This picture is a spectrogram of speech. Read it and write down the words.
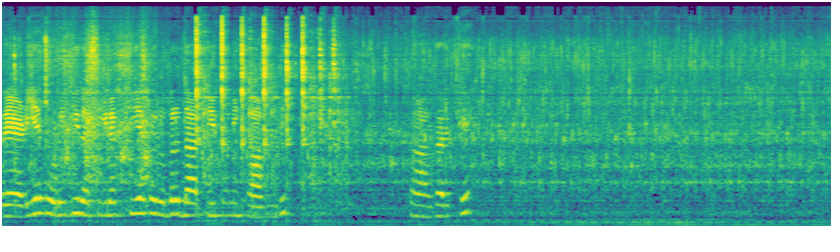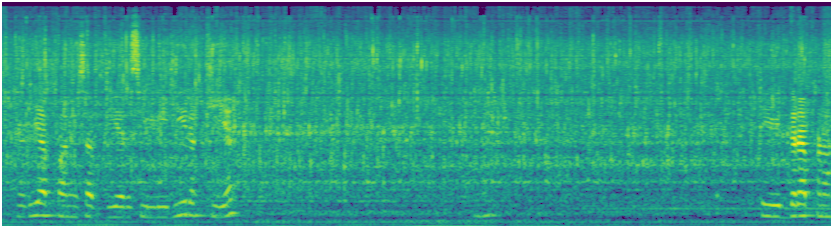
ਰੈਡੀ ਹੈ ਥੋੜੀ ਜੀ ਰਸੀ ਰੱਖੀ ਹੈ ਫਿਰ ਉਧਰ ਦਾਦੀ ਤੋਂ ਨਹੀਂ ਖਾ ਹੁੰਦੀ, ਤਾਂ ਕਰਕੇ ਜਿਹੜੀ ਆਪਾਂ ਨੇ ਸਬਜ਼ੀ ਆ, ਰਸੀਲੀ ਜੀ ਰੱਖੀ ਆ। ਤੇ ਇੱਧਰ ਆਪਣਾ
